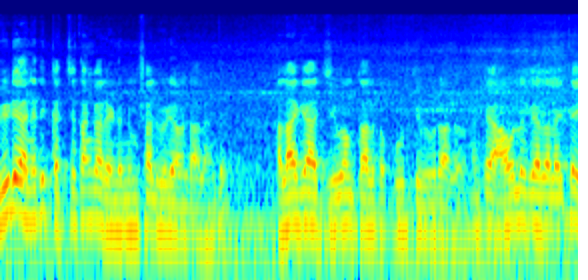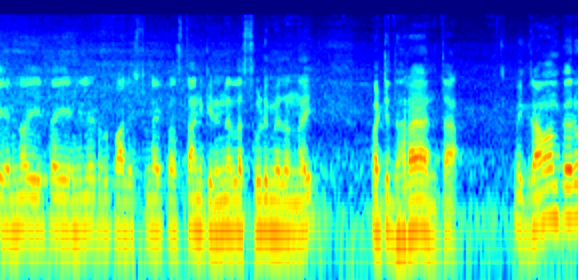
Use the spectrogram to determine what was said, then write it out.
వీడియో అనేది ఖచ్చితంగా రెండు నిమిషాల వీడియో ఉండాలండి. అలాగే ఆ జీవం తాలూకా పూర్తి వివరాలు. అంటే ఆవులు గేదెలు అయితే ఎన్నో ఈతాయి ఎన్ని లీటర్లు పాలు ఇస్తున్నాయి ప్రస్తుతానికి ఎన్ని నెలల సూడి మీద ఉన్నాయి వాటి ధర ఎంత? మీ గ్రామం పేరు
